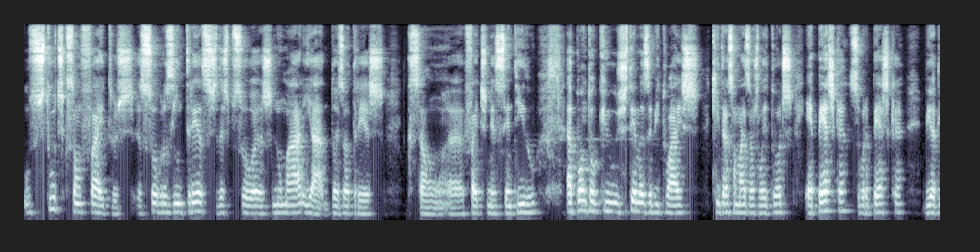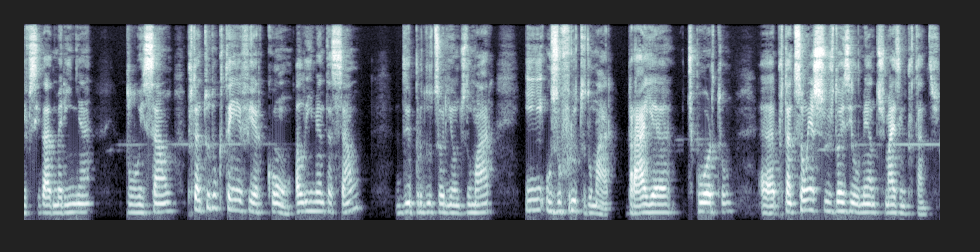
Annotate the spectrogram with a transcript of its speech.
os estudos que são feitos sobre os interesses das pessoas no mar, e há dois ou três que são uh, feitos nesse sentido, apontam que os temas habituais que interessam mais aos leitores é pesca, sobrepesca, biodiversidade marinha, poluição, portanto, tudo o que tem a ver com alimentação de produtos oriundos do mar e usufruto do mar, praia, desporto, Uh, portanto, são estes os dois elementos mais importantes.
